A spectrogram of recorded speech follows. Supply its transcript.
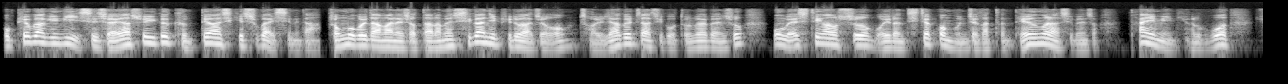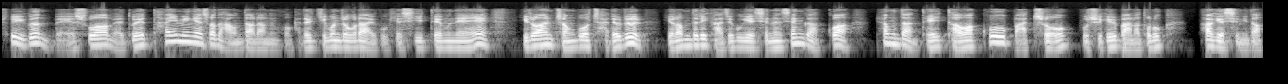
목표 가격이 있으셔야 수익을 극대화시킬 수가 있습니다. 종목을 담아내셨다면 시간이 필요하죠. 전략을 짜시고 돌발 변수, 뭐 웨스팅하우스, 뭐 이런 취재권 문제 같은 대응을 하시면서 타이밍, 결국은 수익은 매수와 매도의 타이밍에서 나온다라는 거 다들 기본적으로 알고 계시기 때문에 이러한 정보 자료를 여러분들이 가지고 계시는 생각과 평단, 데이터와 꼭 맞춰 보시길 바라도록 하겠습니다.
